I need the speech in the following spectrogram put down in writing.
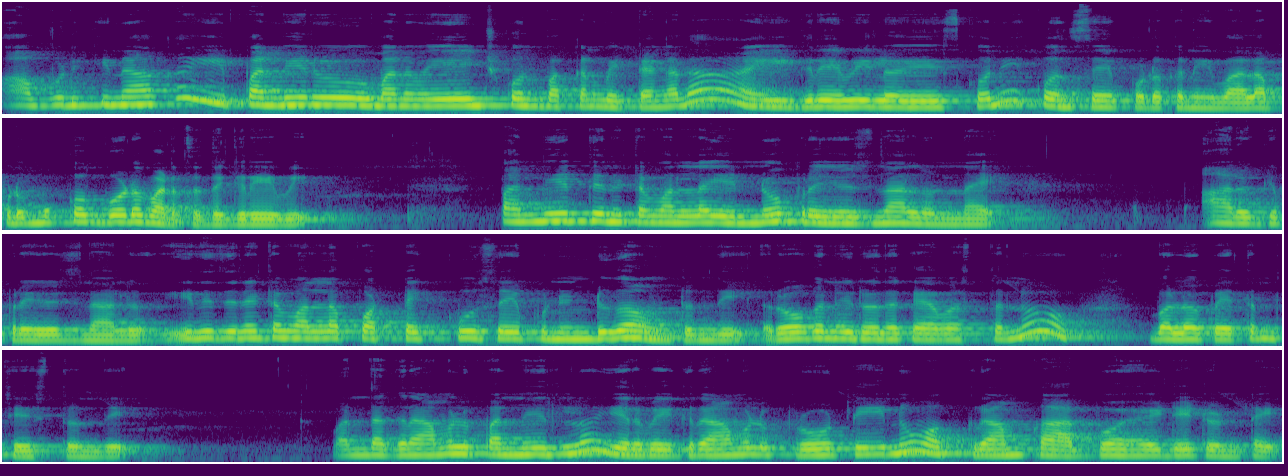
ఉడికినాక ఈ పన్నీరు మనం వేయించుకొని పక్కన పెట్టాం కదా ఈ గ్రేవీలో వేసుకొని కొంతసేపు ఉడకనివ్వాలి. అప్పుడు ముక్కకు కూడా పడుతుంది గ్రేవీ. పన్నీర్ తినటం వల్ల ఎన్నో ప్రయోజనాలు ఉన్నాయి. ఆరోగ్య ప్రయోజనాలు. ఇది తినటం వల్ల పొట్ట ఎక్కువసేపు నిండుగా ఉంటుంది. రోగనిరోధక వ్యవస్థను బలోపేతం చేస్తుంది. వంద గ్రాముల పన్నీర్లో ఇరవై గ్రాములు ప్రోటీను ఒక గ్రామ్ కార్బోహైడ్రేట్ ఉంటాయి.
